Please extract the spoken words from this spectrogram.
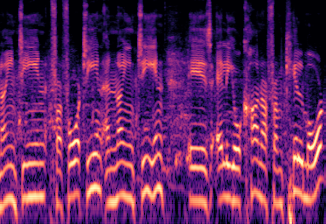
19 for 14 and 19 is Ellie O'Connor from Kilmore.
